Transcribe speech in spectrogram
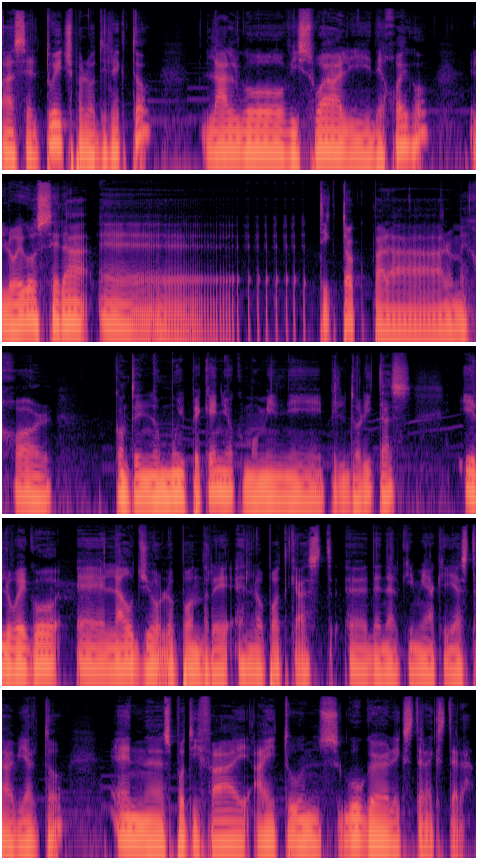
va a ser Twitch para los directos, largo visual y de juego, luego será eh, TikTok para a lo mejor contenido muy pequeño como mini pildoritas y luego eh, el audio lo pondré en lo podcast eh, de Nelquimia que ya está abierto en eh, Spotify, iTunes, Google, etcétera, etcétera.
